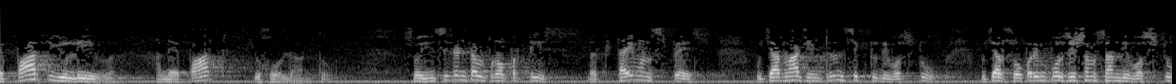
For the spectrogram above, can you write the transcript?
A part you leave and a part you hold on to. So incidental properties that time and space which are not intrinsic to the వస్తు which are superimpositions on the వస్తు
